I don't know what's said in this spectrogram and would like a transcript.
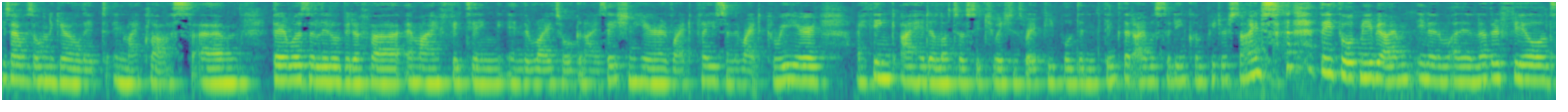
Because I was the only girl in my class. Um, there was a little bit of a, am I fitting in the right organization here, in the right place, in the right career? I think I had a lot of situations where people didn't think that I was studying computer science. they thought maybe I'm in, a, in another field.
